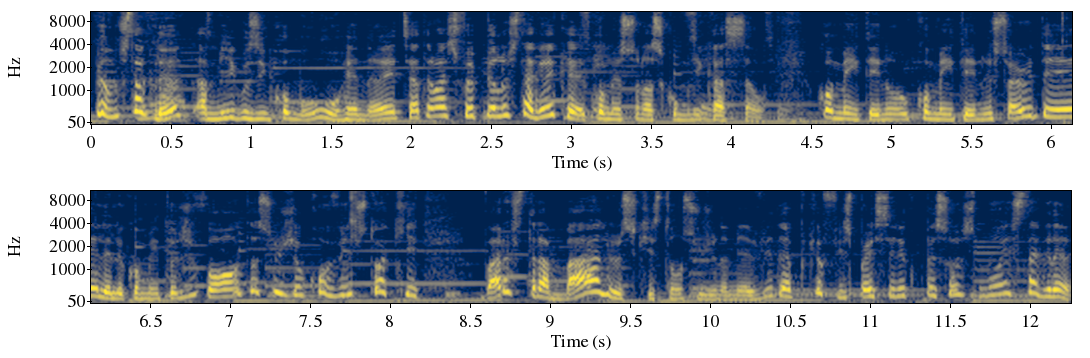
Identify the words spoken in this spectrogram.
pelo Instagram, Exato. amigos em comum, o Renan, etc. Mas foi pelo Instagram que sim, começou a nossa comunicação. Sim, sim. Comentei, no, comentei no story dele, ele comentou de volta, surgiu o convite, estou aqui. Vários trabalhos que estão surgindo na minha vida é porque eu fiz parceria com pessoas no Instagram.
